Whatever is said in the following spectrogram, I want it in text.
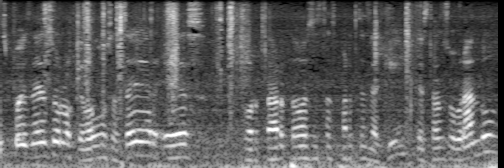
Después de eso lo que vamos a hacer es cortar todas estas partes de aquí que están sobrando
